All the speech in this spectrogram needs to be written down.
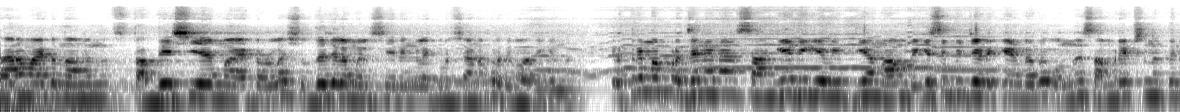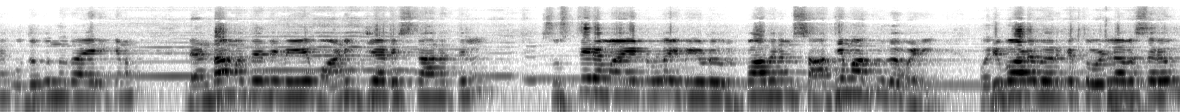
പ്രധാനമായിട്ടും നാം ഇന്ന് തദ്ദേശീയമായിട്ടുള്ള ശുദ്ധജല മത്സ്യങ്ങളെ കുറിച്ചാണ് പ്രതിപാദിക്കുന്നത്. കൃത്രിമ പ്രജനന സാങ്കേതിക വിദ്യ നാം വികസിപ്പിച്ചെടുക്കേണ്ടത് ഒന്ന് സംരക്ഷണത്തിന് ഉതകുന്നതായിരിക്കണം. രണ്ടാമത്തേത് ഇവയെ വാണിജ്യാടിസ്ഥാനത്തിൽ സുസ്ഥിരമായിട്ടുള്ള ഇവയുടെ ഉൽപാദനം സാധ്യമാക്കുക വഴി. ഒരുപാട് പേർക്ക് തൊഴിലവസരവും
